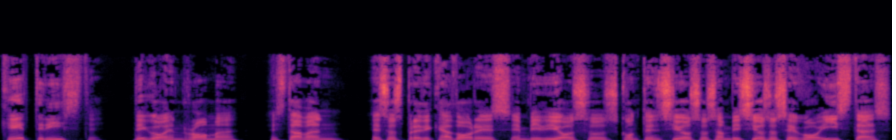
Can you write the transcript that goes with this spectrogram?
¡Qué triste! Digo, en Roma estaban esos predicadores envidiosos, contenciosos, ambiciosos, egoístas,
